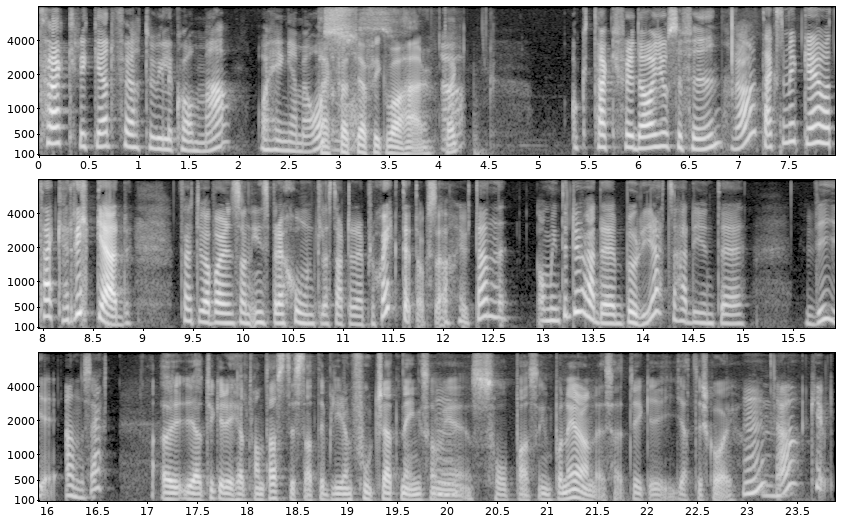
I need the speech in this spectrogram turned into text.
Tack Rickard för att du ville komma och hänga med oss. Tack för att jag fick vara här. Tack. Och tack för idag Josefin. Ja, tack så mycket och tack Rickard för att du har varit en sån inspiration till att starta det här projektet också. Utan om inte du hade börjat så hade ju inte vi ansökt. Jag tycker det är helt fantastiskt att det blir en fortsättning som är så pass imponerande. Så jag tycker det är jätteskoj. Mm, ja, kul.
